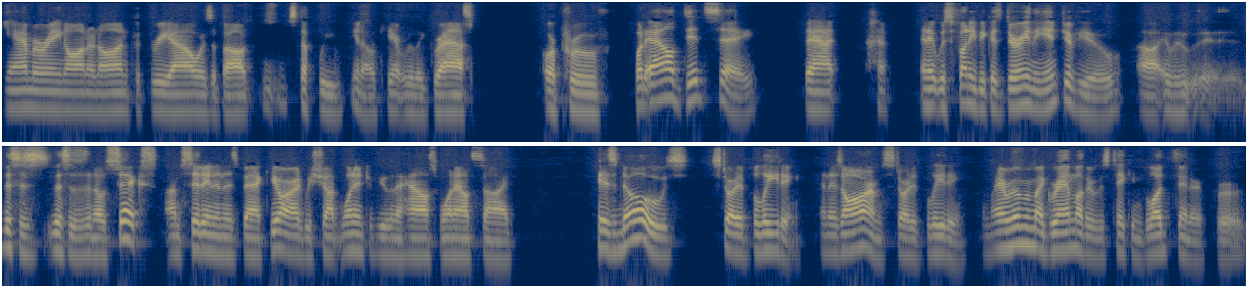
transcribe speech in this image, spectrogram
yammering on and on for three hours about stuff we, you know, can't really grasp or prove. But Al did say that, and it was funny because during the interview, uh, it was, this is, this is in 06. I'm sitting in his backyard. We shot one interview in the house, one outside. His nose started bleeding and his arms started bleeding. I remember my grandmother was taking blood thinner for,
